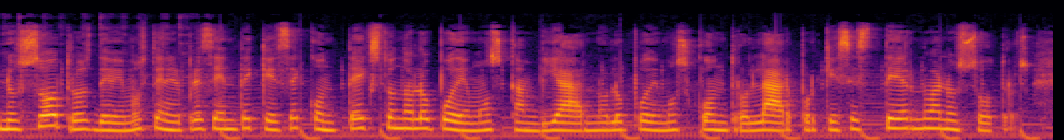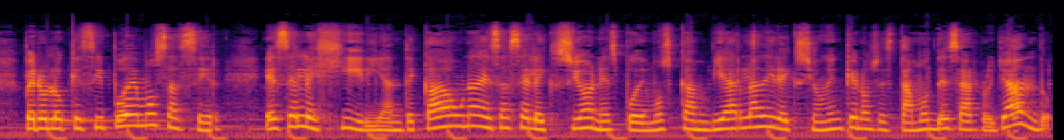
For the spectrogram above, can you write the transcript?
nosotros debemos tener presente que ese contexto no lo podemos cambiar, no lo podemos controlar porque es externo a nosotros. Pero lo que sí podemos hacer es elegir y ante cada una de esas elecciones podemos cambiar la dirección en que nos estamos desarrollando.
